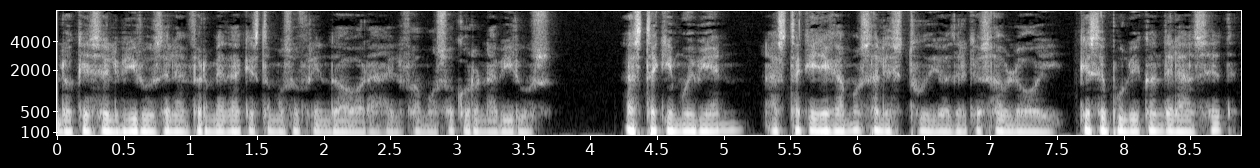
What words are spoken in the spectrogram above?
lo que es el virus de la enfermedad que estamos sufriendo ahora, el famoso coronavirus. Hasta aquí muy bien, hasta que llegamos al estudio del que os hablo hoy, que se publicó en The Lancet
